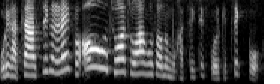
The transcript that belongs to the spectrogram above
우리 같이 하나 찍을래? 그럼 어 좋아 좋아 하고서는 뭐 같이 찍고 이렇게 찍고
